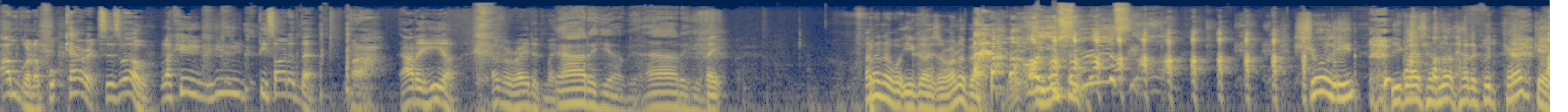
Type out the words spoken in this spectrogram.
I'm going to put carrots as well. Like, who, who decided that? Ah, out of here. Overrated, mate. Out of here, man. Out of here. Mate, I don't know what you guys are on about. Are you serious? Surely you guys have not had a good carrot cake,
